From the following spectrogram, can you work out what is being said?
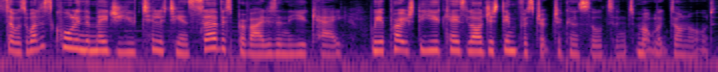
So, as well as calling the major utility and service providers in the UK, we approached the UK's largest infrastructure consultant, Mott MacDonald.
